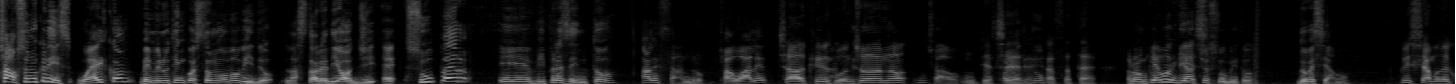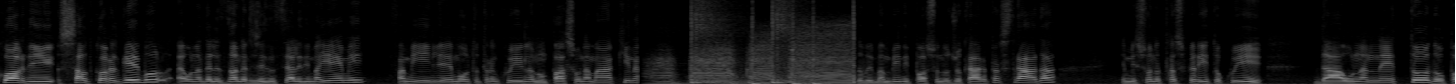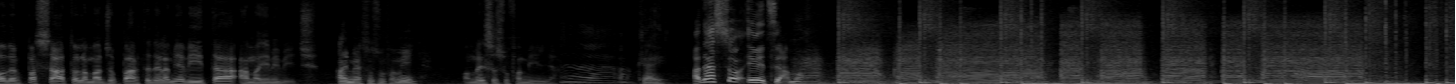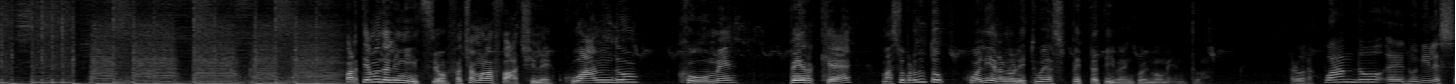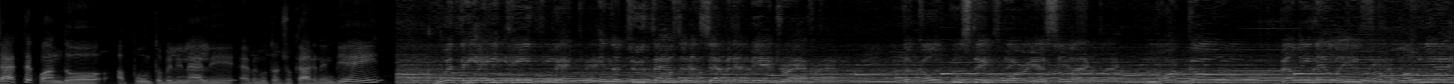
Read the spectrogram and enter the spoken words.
Ciao, sono Chris, welcome, benvenuti in questo nuovo video. La storia di oggi è super e vi presento Alessandro. Ciao Ale. Ciao Chris, Grazie. buongiorno. Ciao. Un piacere, Pronto? grazie a te. Rompiamo il ghiaccio subito. Dove siamo? Qui siamo nel cuore di South Coral Gable, è una delle zone residenziali di Miami, famiglie, molto tranquillo, non passa una macchina, dove i bambini possono giocare per strada e mi sono trasferito qui da un annetto dopo aver passato la maggior parte della mia vita a Miami Beach. Hai messo su famiglia? Ho messo su famiglia. Ah, ok. Adesso iniziamo. Partiamo dall'inizio, facciamola facile. Quando, come, perché, ma soprattutto quali erano le tue aspettative in quel momento? Allora, quando eh, 2007, quando appunto Bellinelli è venuto a giocare in NBA. With the 18th pick in the 2007 NBA draft, the Golden State Warriors select Marco Bellinelli from Bologna,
